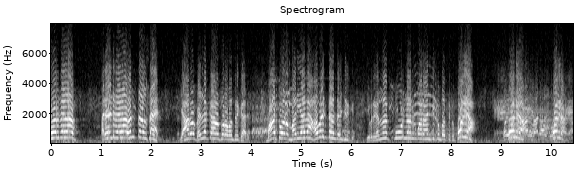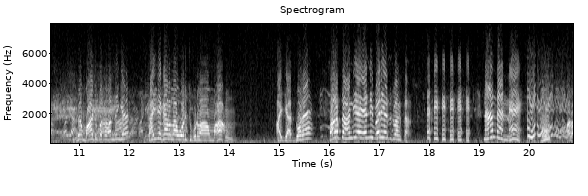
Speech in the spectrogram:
ஒரு தரம். ரெண்டு தரம். ஒன் தௌசண்ட் யாரோ வெள்ளக்கார தூரம் வந்திருக்காரு. மாட்டோட மரியாதை அவருக்கு தான் தெரிஞ்சிருக்கு. இவனுக்கு எல்லாம் கூர்னானுக்கு பாரு அஞ்சுக்கும் பத்துக்கு போகிறா போகிறா போகிறா இந்த மாட்டு பக்கம் வந்தீங்க? கைய காலெல்லாம் ஓடிச்சு போடுவான் ஐயா துரை. பணத்தை அங்கேயே எண்ணி வெளியே எடுத்துட்டு வாங்க சார். நான் தானே? அட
